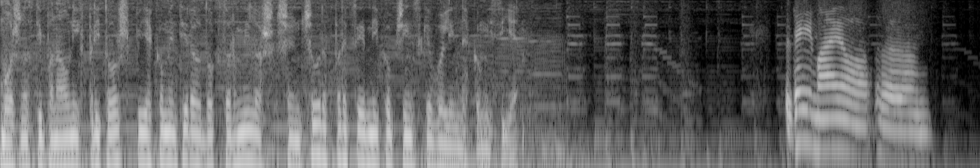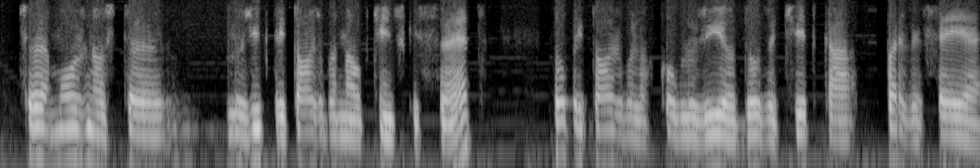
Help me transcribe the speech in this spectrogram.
Možnosti ponovnih pritožb je komentiral dr. Miloš Šenčur, predsednik občinske volilne komisije. Zdaj imajo uh, možnost uh, vložiti pritožbo na občinski svet. To pritožbo lahko vložijo do začetka prve seje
